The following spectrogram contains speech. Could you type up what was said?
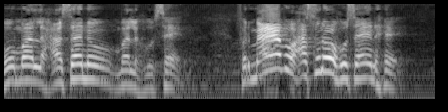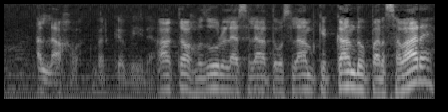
होमल हसन वल हुसैन। फरमाया वो हसन हुसैन है। अल्लाह अकबर कबीर। आका हजूर वसलाम के कंधों पर सवार है।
